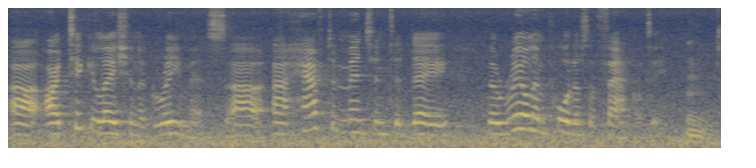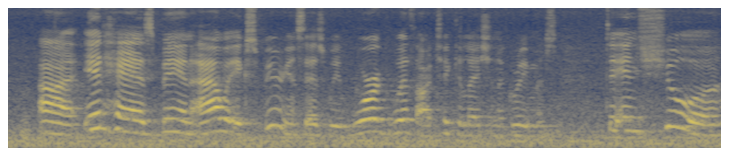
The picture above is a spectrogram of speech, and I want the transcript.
uh, articulation agreements, uh, I have to mention today the real importance of faculty. Mm-hmm. Uh, it has been our experience as we've worked with articulation agreements to ensure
